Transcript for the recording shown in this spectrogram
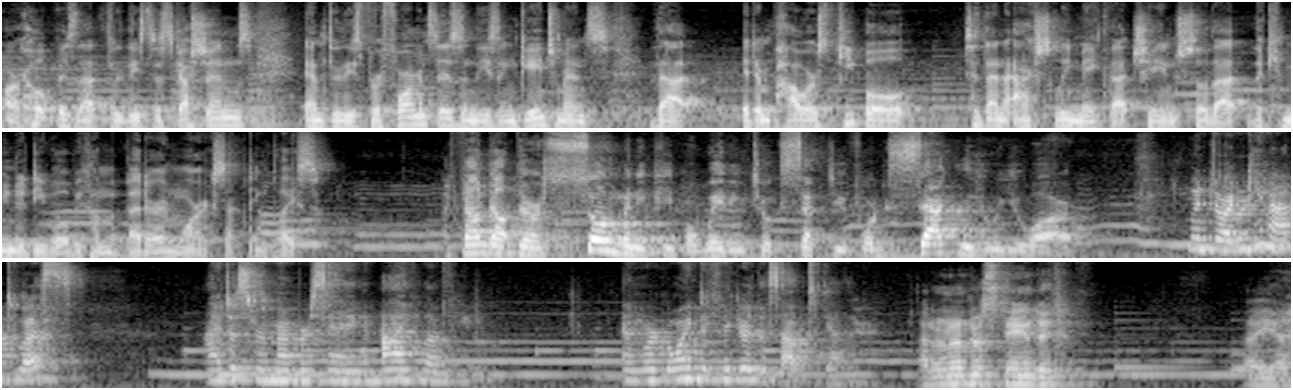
Our hope is that through these discussions and through these performances and these engagements that it empowers people to then actually make that change so that the community will become a better and more accepting place. I found out there are so many people waiting to accept you for exactly who you are. When Jordan came out to us, I just remember saying, I love you. And we're going to figure this out together. I don't understand it. I, uh,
